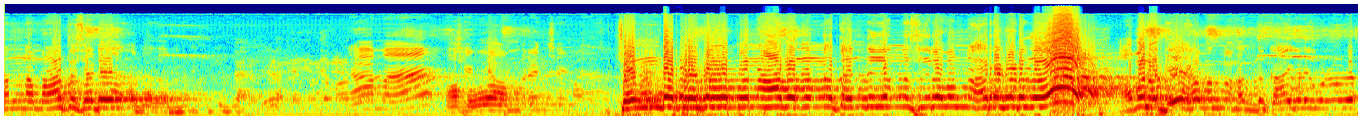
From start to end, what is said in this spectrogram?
ನನ್ನ ಮಾತು ಸಡೆ. ಚಂಡ ಪ್ರತಾಪನಾದ ನನ್ನ ತಂದೆಯನ್ನ ಶಿರವನ್ನು ಹರಗಡದು. ಅವನ ದೇಹವನ್ನು ಹದ್ದು ಕಾಯಿಗಳಿಗೆ ಉಣ-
